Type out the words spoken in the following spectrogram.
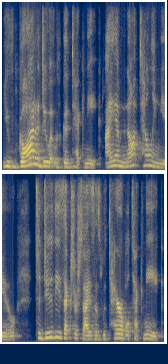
you've got to do it with good technique. I am not telling you to do these exercises with terrible technique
